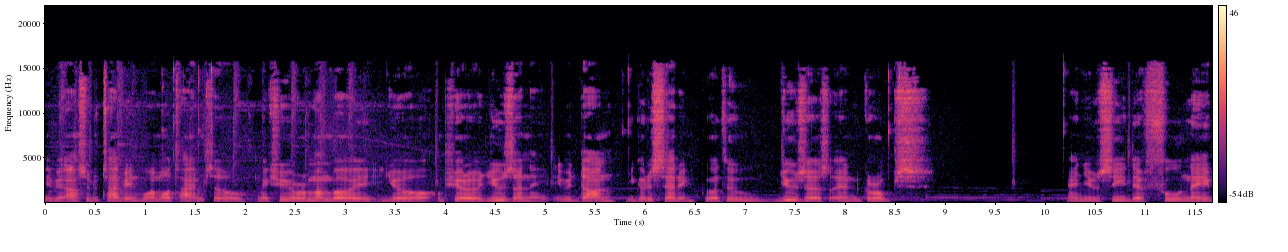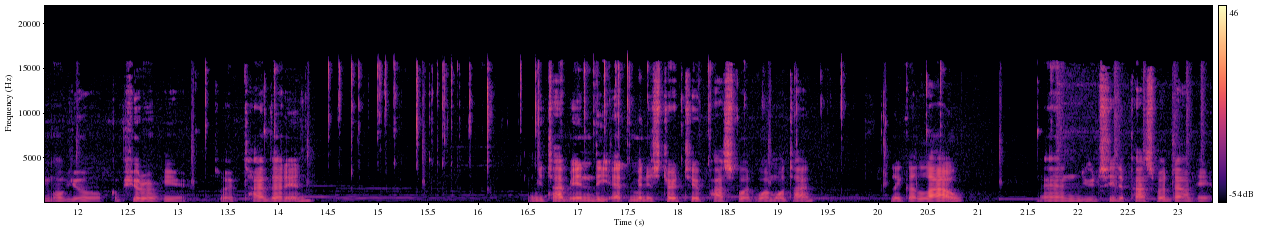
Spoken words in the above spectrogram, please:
If it asks you to type in one more time, so make sure you remember your computer username. If you're done, you go to setting, go to users and groups, and you see the full name of your computer here. So I type that in. And you type in the administrative password one more time. Click allow and you can see the password down here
